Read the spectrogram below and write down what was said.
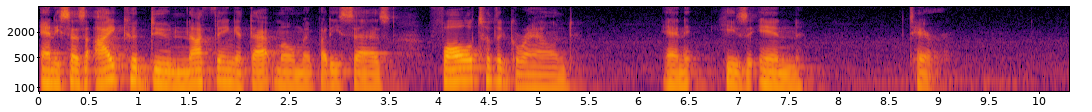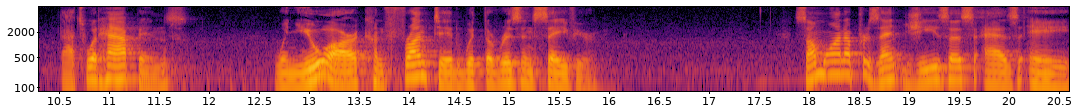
And he says, I could do nothing at that moment, but he says, fall to the ground. And he's in terror. That's what happens when you are confronted with the risen Savior. Some want to present Jesus as a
